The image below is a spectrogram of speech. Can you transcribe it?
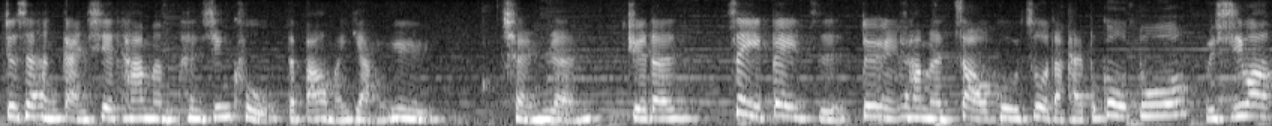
就是很感谢他们很辛苦的把我们养育。成人觉得这一辈子对于他们的照顾做的还不够多，我希望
